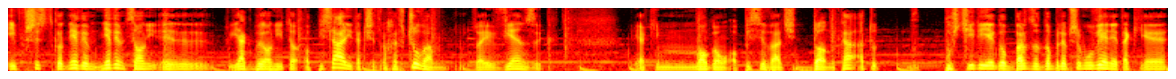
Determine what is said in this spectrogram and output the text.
i wszystko, nie wiem, nie wiem co oni, e, jakby oni to opisali, tak się trochę wczuwam tutaj w język jakim mogą opisywać Donka, a tu puścili jego bardzo dobre przemówienie, takie,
